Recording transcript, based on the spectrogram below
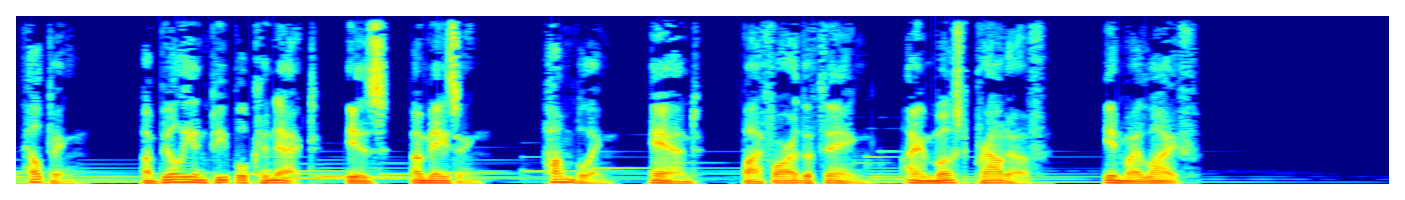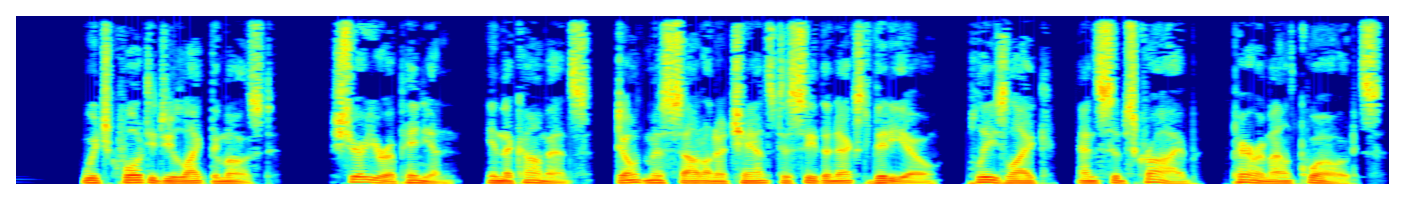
Helping a billion people connect is amazing, humbling, and by far the thing I am most proud of in my life. Which quote did you like the most? Share your opinion in the comments. Don't miss out on a chance to see the next video. Please like and subscribe. Paramount Quotes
